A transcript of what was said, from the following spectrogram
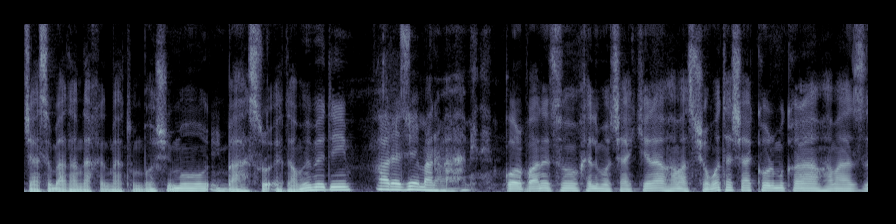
جلسه بعد هم در خدمتون باشیم و این بحث رو ادامه بدیم. آرزوی من هم همینه. قربانتون. خیلی متشکرم. هم از شما تشکر می‌کنم. هم از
